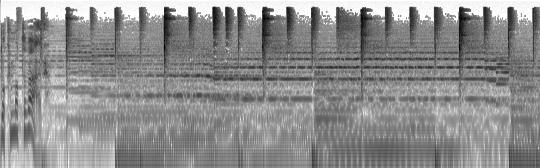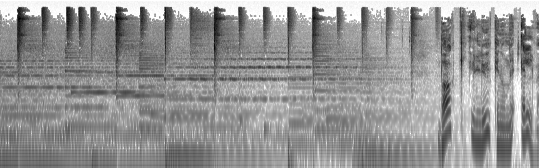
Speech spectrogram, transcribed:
dere måtte være. Bak luke nummer 11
